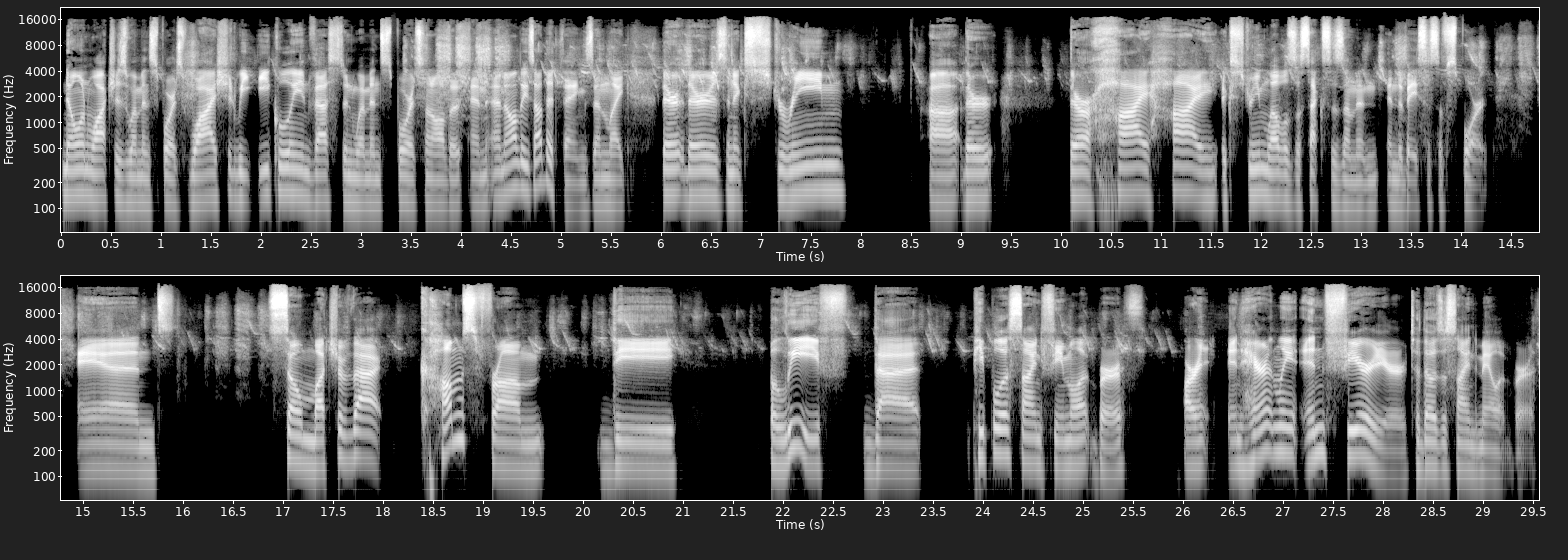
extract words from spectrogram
no one watches women's sports. Why should we equally invest in women's sports and all the and, and all these other things? And like there there is an extreme uh, there there are high high extreme levels of sexism in in the basis of sport, and so much of that comes from the belief that people assigned female at birth are inherently inferior to those assigned male at birth.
